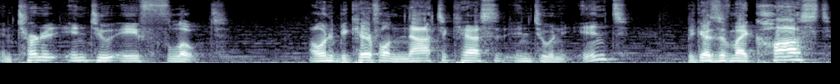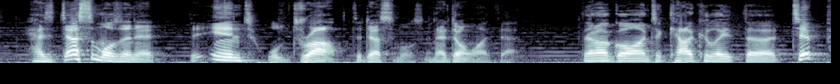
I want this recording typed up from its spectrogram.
and turn it into a float. I want to be careful not to cast it into an int because if my cost has decimals in it, the int will drop the decimals and I don't want that. Then I'll go on to calculate the tip.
